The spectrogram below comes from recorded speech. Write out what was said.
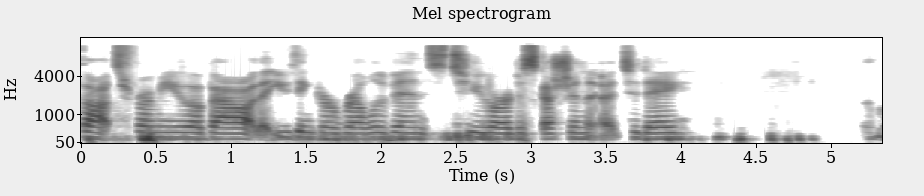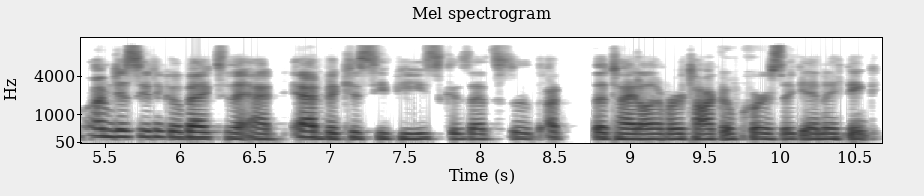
thoughts from you about that you think are relevant to our discussion uh, today? I'm just going to go back to the ad advocacy piece because that's the, uh, the title of our talk. Of course, again, I think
